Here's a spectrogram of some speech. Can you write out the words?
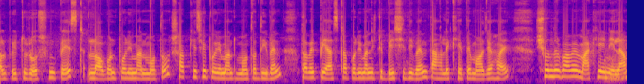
অল্প একটু রসুন পেস্ট লবণ পরিমাণ মতো সব কিছুই পরিমাণ মতো দিবেন। তবে পেঁয়াজটা পরিমাণ একটু বেশি দিবেন, তাহলে খেতে মজা হয়। সুন্দরভাবে মাখিয়ে নিলাম।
